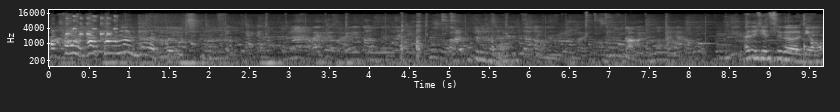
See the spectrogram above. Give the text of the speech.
它超它超嫩的。这是什么？还是你先吃个牛？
